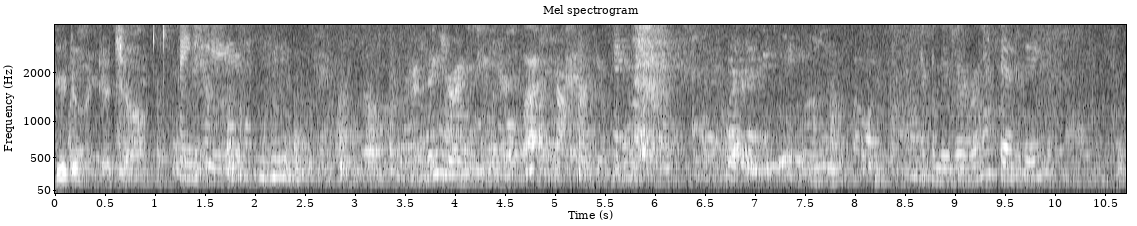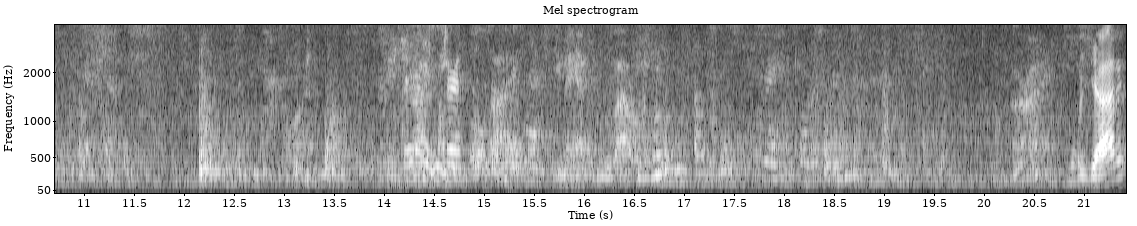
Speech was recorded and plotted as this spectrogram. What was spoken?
You're doing a good job. Thank you. Make sure I can see you in both eyes. I can move over. Hi, Kathy. You may have to move out. All right. We got it?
